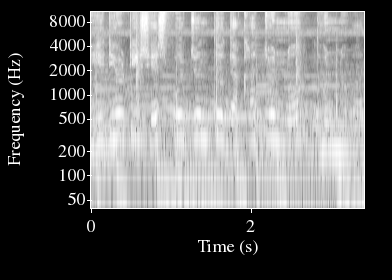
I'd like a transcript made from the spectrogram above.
ভিডিওটি শেষ পর্যন্ত দেখার জন্য ধন্যবাদ।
